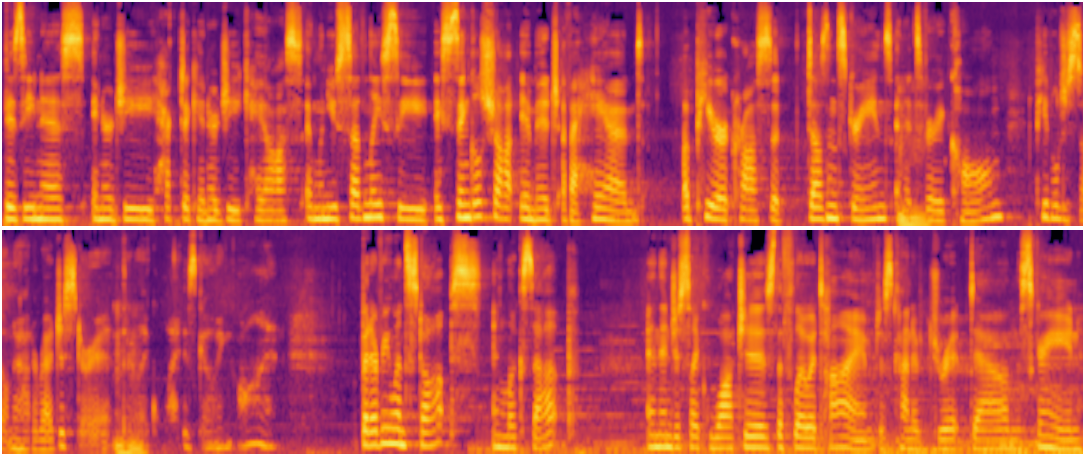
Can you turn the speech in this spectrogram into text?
busyness energy hectic energy chaos. And when you suddenly see a single shot image of a hand appear across a dozen screens and it's mm-hmm. very calm people just don't know how to register it. They're mm-hmm. like what is going on? But everyone stops and looks up and then just like watches the flow of time just kind of drip down the screen.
